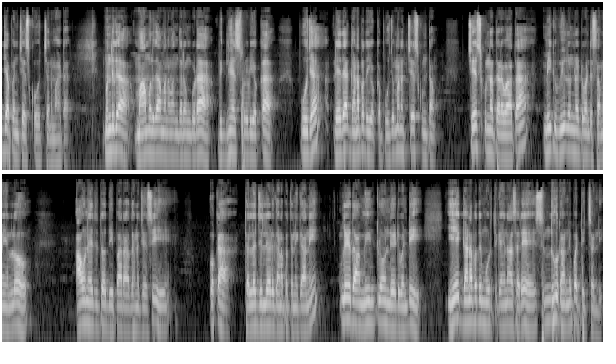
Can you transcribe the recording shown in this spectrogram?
జపం చేసుకోవచ్చు అనమాట ముందుగా మామూలుగా మనమందరం కూడా విఘ్నేశ్వరుడి యొక్క పూజ లేదా గణపతి యొక్క పూజ మనం చేసుకుంటాం. చేసుకున్న తర్వాత మీకు వీలున్నటువంటి సమయంలో ఆవునేతితో దీపారాధన చేసి ఒక తెల్ల జిల్లేడు గణపతిని కానీ లేదా మీ ఇంట్లో ఉండేటువంటి ఏ గణపతి మూర్తికైనా సరే సింధూరాన్ని పట్టించండి.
